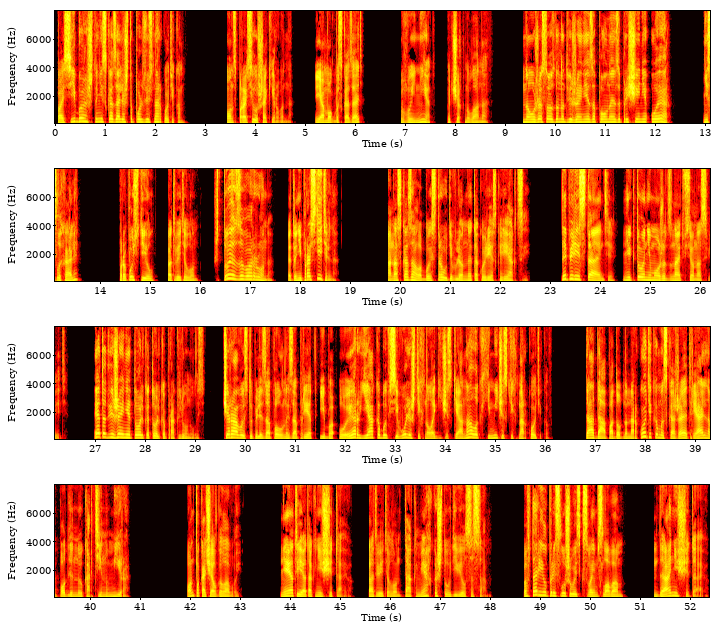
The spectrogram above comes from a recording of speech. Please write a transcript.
«Спасибо, что не сказали, что пользуюсь наркотиком». Он спросил шокированно. «Я мог бы сказать?» «Вы нет», — подчеркнула она. «Но уже создано движение за полное запрещение УР. Не слыхали?» «Пропустил», — ответил он. «Что я за ворона? Это непростительно». Она сказала, быстро удивленная такой резкой реакцией. «Да перестаньте, никто не может знать все на свете. Это движение только-только проклюнулось. Вчера выступили за полный запрет, ибо ОР якобы всего лишь технологический аналог химических наркотиков. Да-да, подобно наркотикам искажает реально подлинную картину мира. Он покачал головой. «Нет, я так не считаю», — ответил он так мягко, что удивился сам. Повторил, прислушиваясь к своим словам. «Да, не считаю.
